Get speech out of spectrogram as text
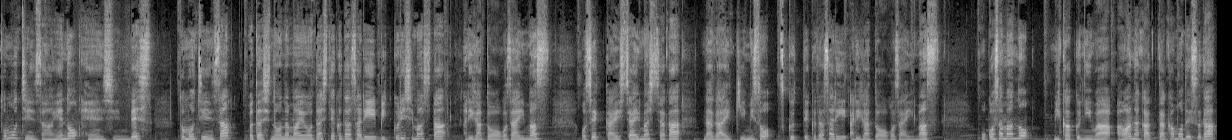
ともちんさんへの返信です。ともちんさん私の名前を出してくださりびっくりしました。ありがとうございます。おせっかいしちゃいましたが長生き味噌作ってくださりありがとうございます。お子様の味覚には合わなかったかもですが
